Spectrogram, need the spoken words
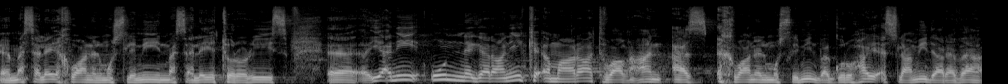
مسئله اخوان المسلمین مسئله تروریسم. یعنی اون نگرانی که امارات واقعا از اخوان المسلمین و گروه های اسلامی داره و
